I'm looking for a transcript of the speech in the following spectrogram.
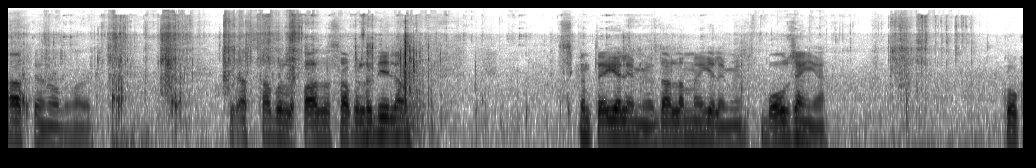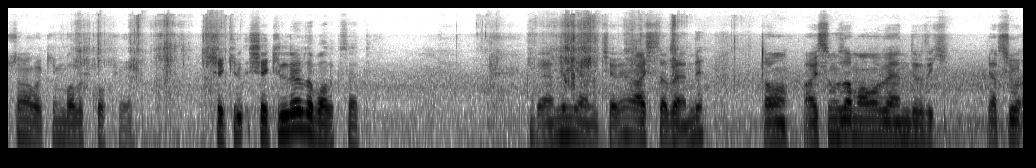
Aferin oğlum abi. Biraz sabırlı. Fazla sabırlı değil ama. Sıkıntıya gelemiyor. Darlanmaya gelemiyor. Boğulacaksın ya. Kokusuna bakayım balık kokuyor. Şekil, şekilleri de balık zaten. Beğendim yani içeriğini. Ice da beğendi. Tamam. Ice'ımıza mama beğendirdik. Gerçi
